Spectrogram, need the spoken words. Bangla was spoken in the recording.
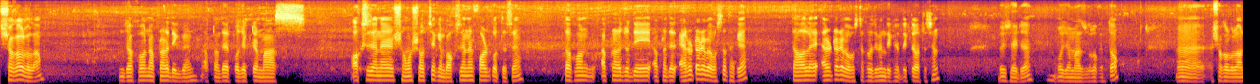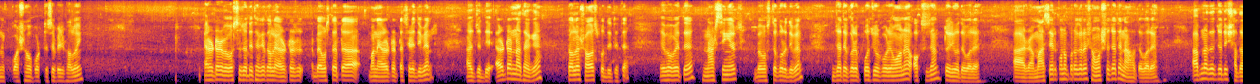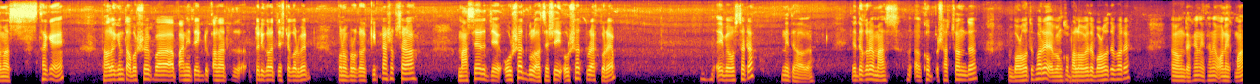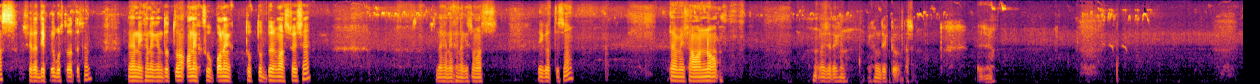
সকালবেলা যখন আপনারা দেখবেন আপনাদের প্রজেক্টের মাছ অক্সিজেনের সমস্যা হচ্ছে কিংবা অক্সিজেনের ফল্ট করতেছে, তখন আপনারা যদি আপনাদের অ্যারোটারের ব্যবস্থা থাকে, তাহলে অ্যারোটারের ব্যবস্থা করে দেবেন দেখে, দেখতে পাচ্ছেন ওই সাইডে ওই যে মাছগুলো কিন্তু সকালবেলা অনেক কুয়াশাও পড়তেছে বেশ ভালোই। অ্যারোটার ব্যবস্থা যদি থাকে, তাহলে অ্যারোটার ব্যবস্থাটা মানে অ্যারোটারটা ছেড়ে দিবেন। আর যদি অ্যারোটার না থাকে, তাহলে সহজ পদ্ধতিতে এভাবেতে নার্সিংয়ের ব্যবস্থা করে দিবেন, যাতে করে প্রচুর পরিমাণে অক্সিজেন তৈরি হতে পারে। আর মাছের কোনো প্রকারের সমস্যা যাতে না হতে পারে। আপনাদের যদি সাদা মাছ থাকে, তাহলে কিন্তু অবশ্যই পানিতে একটু কালার তৈরি করার চেষ্টা করবেন। কোনো প্রকার কীটনাশক ছাড়া মাছের যে ঔষধগুলো আছে, সেই ঔষধ প্রয়োগ করে এই ব্যবস্থাটা নিতে হবে। এতে করে মাছ খুব স্বাচ্ছন্দ্যে বড় হতে পারে এবং খুব ভালোভাবে বড় হতে পারে। এবং দেখেন এখানে অনেক মাছ, সেটা দেখলে বুঝতে পারতেছেন। দেখেন এখানে কিন্তু অনেক থুপ অনেক থুপ থুপ ধরে মাছ রয়েছে। দেখেন এখানে কিছু মাছ ই করতেছে। তাই আমি সামান্য এই যে দেখেন, এখানে দেখতে পাচ্ছেন এই যে।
